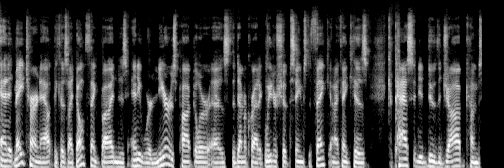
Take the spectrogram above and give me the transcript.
And it may turn out, because I don't think Biden is anywhere near as popular as the Democratic leadership seems to think. And I think his capacity to do the job comes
